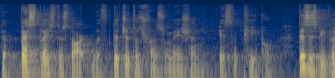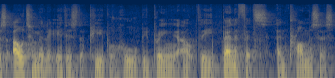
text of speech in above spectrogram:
the best place to start with digital transformation is the people. This is because ultimately it is the people who will be bringing out the benefits and promises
